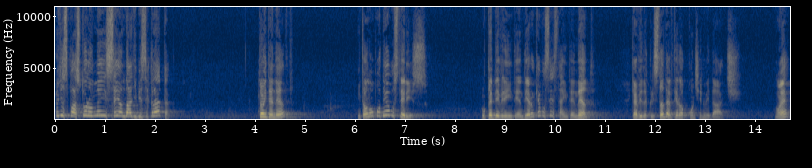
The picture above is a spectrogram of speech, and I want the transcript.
Eu disse, pastor, eu nem sei andar de bicicleta. Estão entendendo? Então não podemos ter isso. O que deveria entender é o que você está entendendo que a vida cristã deve ter uma continuidade, não é?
